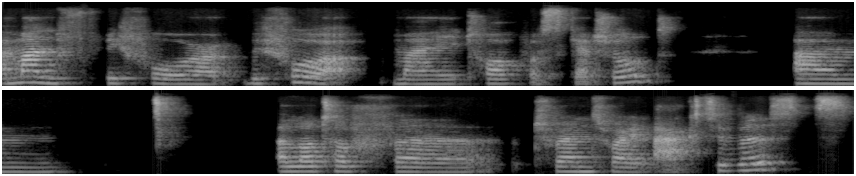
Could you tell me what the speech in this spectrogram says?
a month before, before my talk was scheduled, um, a lot of uh, trans right activists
